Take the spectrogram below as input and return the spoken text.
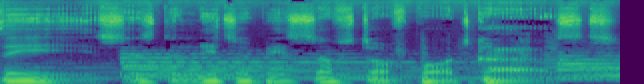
This is the Little Bits of Stuff podcast.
